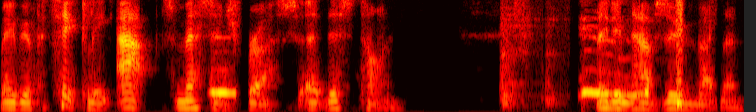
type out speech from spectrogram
Maybe a particularly apt message for us at this time. They didn't have Zoom back then.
